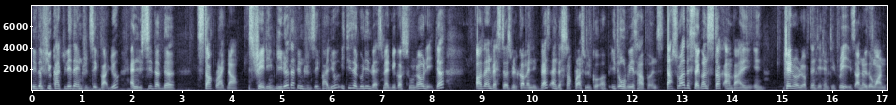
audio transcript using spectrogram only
If, the, if you calculate the intrinsic value and you see that the stock right now is trading below that intrinsic value, it is a good investment because sooner or later, other investors will come and invest and the stock price will go up. It always happens. That's why the second stock I'm buying in January of 2023 is another one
